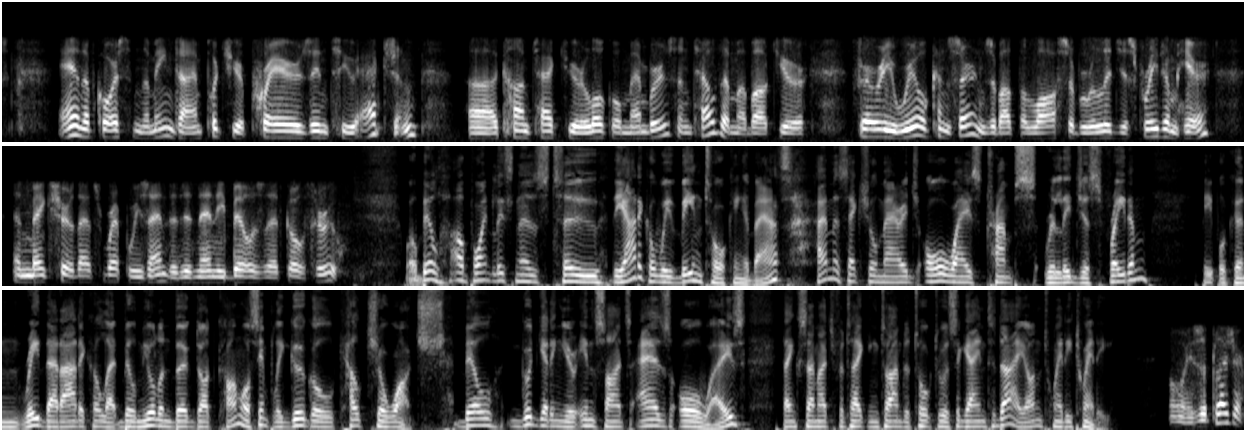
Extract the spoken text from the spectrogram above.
And of course, in the meantime, put your prayers into action. Uh, contact your local members and tell them about your very real concerns about the loss of religious freedom here and make sure that's represented in any bills that go through. Well, Bill, I'll point listeners to the article we've been talking about. Homosexual marriage always trumps religious freedom. People can read that article at billmuehlenberg.com or simply Google Culture Watch. Bill, good getting your insights as always. Thanks so much for taking time to talk to us again today on 2020. Always a pleasure.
